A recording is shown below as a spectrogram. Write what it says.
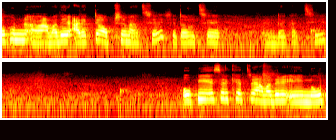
যখন আমাদের আরেকটা অপশন আছে সেটা হচ্ছে দেখাচ্ছি। ওপিএস এর ক্ষেত্রে আমাদের এই নোট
